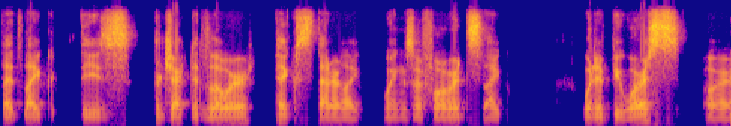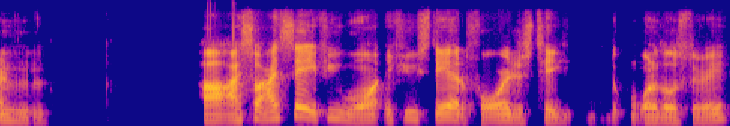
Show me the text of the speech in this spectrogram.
that like these projected lower picks that are like wings or forwards like would it be worse or Mhm. Uh, I so I say if you want if you stay at four, just take one of those three,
